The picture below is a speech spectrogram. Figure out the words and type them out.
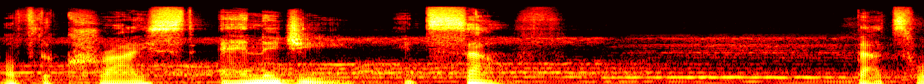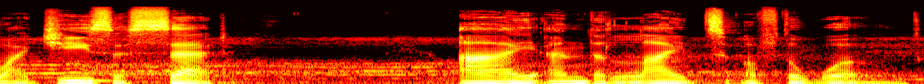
of the Christ energy itself. That's why Jesus said, I am the light of the world.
